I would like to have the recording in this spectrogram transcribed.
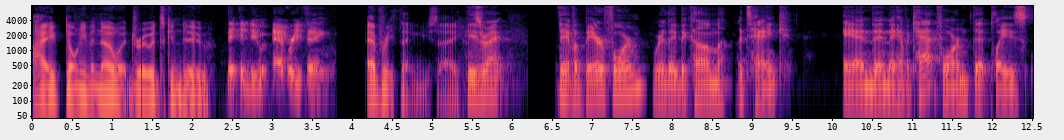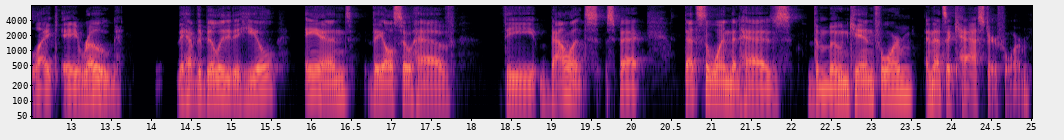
I don't even know what druids can do. They can do everything. Everything, you say? He's right. They have a bear form where they become a tank, and then they have a cat form that plays like a rogue. They have the ability to heal, and they also have the balance spec. That's the one that has the moonkin form, and that's a caster form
